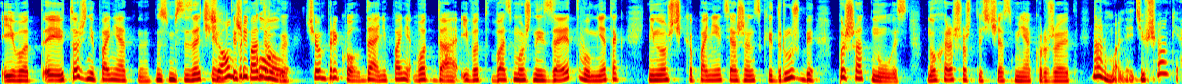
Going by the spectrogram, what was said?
И вот и тоже непонятно. Ну, в смысле, зачем? В чем Ты прикол? подруга. В чем прикол? Да, непонятно. Вот да. И вот, возможно, из-за этого у меня так немножечко понятие о женской дружбе пошатнулось. Но хорошо, что сейчас меня окружают нормальные девчонки.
